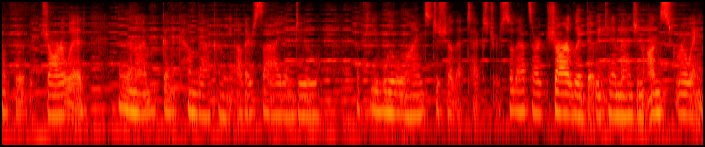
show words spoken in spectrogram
of the jar lid. And then I'm gonna come back on the other side and do a few little lines to show that texture. So that's our jar lid that we can imagine unscrewing.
